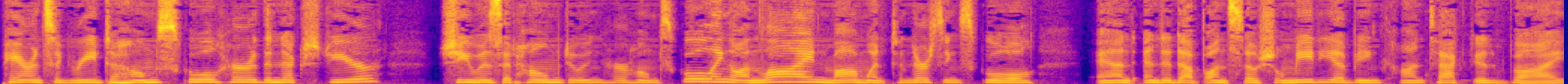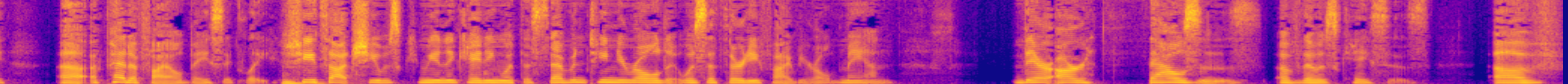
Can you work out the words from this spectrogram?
Parents agreed to homeschool her the next year. She was at home doing her homeschooling online. Mom went to nursing school and ended up on social media being contacted by uh, a pedophile, basically. She thought she was communicating with a 17 year old. It was a 35 year old man. There are thousands of those cases of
